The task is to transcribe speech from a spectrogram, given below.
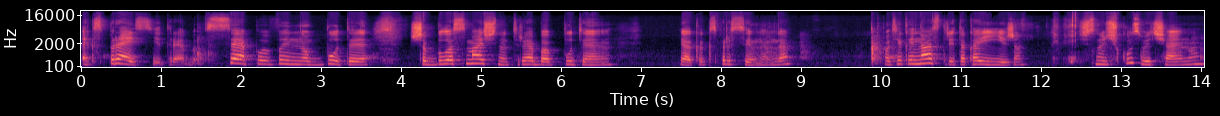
експресії треба. Все повинно бути, щоб було смачно, треба бути як експресивним. Да? От який настрій, така і їжа. Чесночку, звичайно.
